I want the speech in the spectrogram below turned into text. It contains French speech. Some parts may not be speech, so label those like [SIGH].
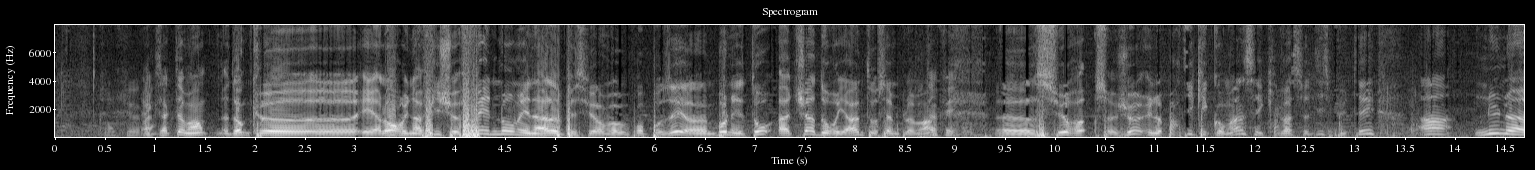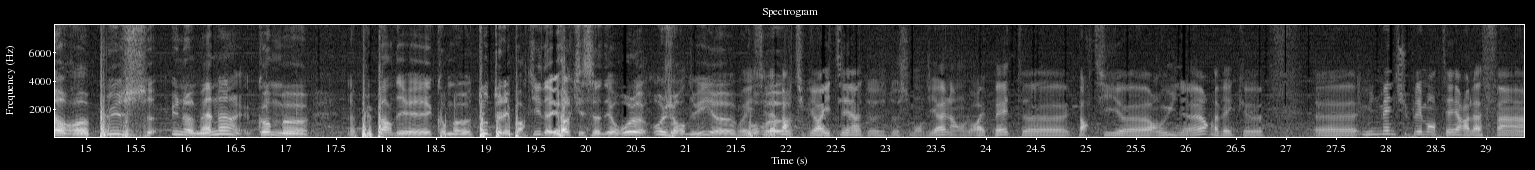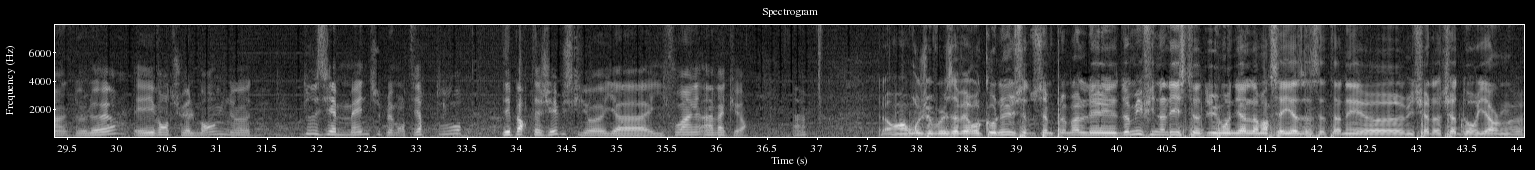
Donc, euh, voilà. Exactement. Donc, euh, et alors une affiche phénoménale puisqu'on va vous proposer un bonetto à Chadorian tout simplement. Tout à fait. euh, sur ce jeu, une partie qui commence et qui va se disputer à une heure plus une mène, comme la plupart des, comme euh, toutes les parties d'ailleurs [LAUGHS] qui se déroulent aujourd'hui. euh, Oui, c'est la euh, particularité hein, de, de ce mondial, hein, on le répète, une partie en une heure avec une mène supplémentaire à la fin de l'heure et éventuellement une deuxième mène supplémentaire pour départager puisqu'il y a- il faut un, un vainqueur. Alors en rouge, vous les avez reconnus, c'est tout simplement les demi-finalistes du mondial La Marseillaise cette année, euh, Michel Chadorian, euh,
